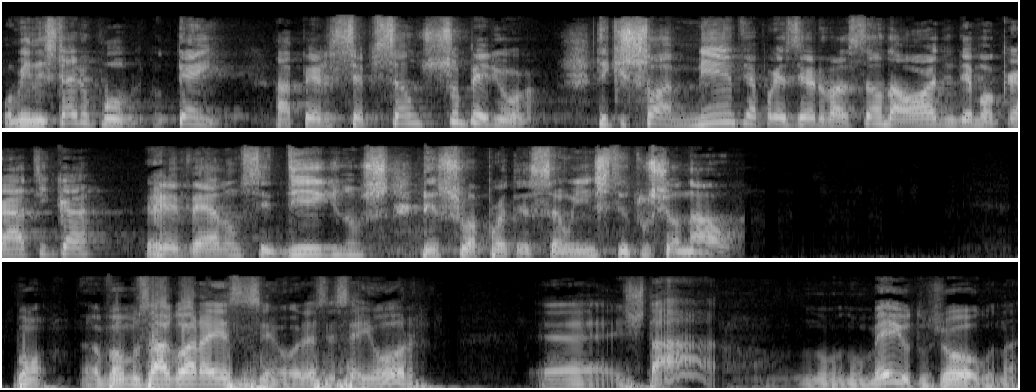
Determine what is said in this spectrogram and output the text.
o Ministério Público tem a percepção superior de que somente a preservação da ordem democrática revelam-se dignos de sua proteção institucional. Bom, vamos agora a esse senhor. Esse senhor é, está no, no, meio do jogo, né?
